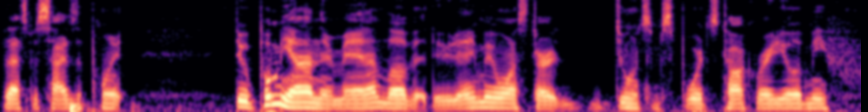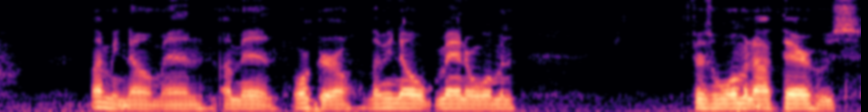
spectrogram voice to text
but that's besides the point. Dude, put me on there, man. I love it, dude. Anybody want to start doing some sports talk radio with me? Let me know, man. I'm in. Or girl. Let me know, man or woman. If there's a woman out there who's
